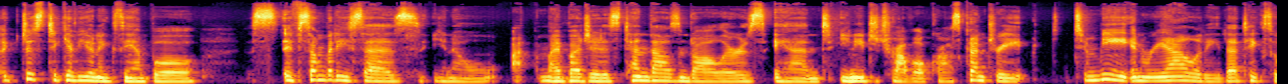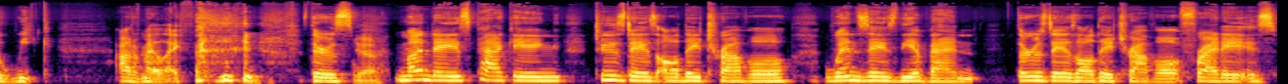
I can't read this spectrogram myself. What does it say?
Like just to give you an example, if somebody says, you know, my budget is $10,000 and you need to travel across country, to me in reality that takes a week out of my life. Hmm. There's yeah. Mondays packing, Tuesdays all day travel, Wednesdays the event, Thursday is all day travel, Friday is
